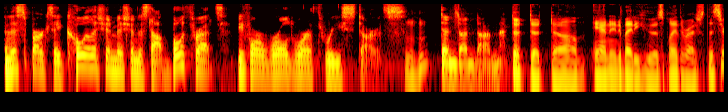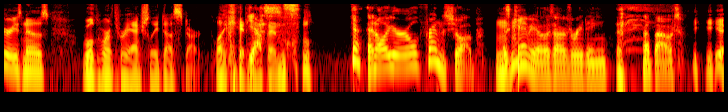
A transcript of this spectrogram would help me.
And this sparks a coalition mission to stop both threats before World War III starts. Dun dun dun. Dun, dun, dun. And anybody who has played the rest of the series knows World War III actually does start. Like it Yes. happens. Yeah, and all your old friends show up as cameos. I was reading about. yeah.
